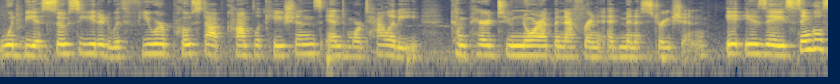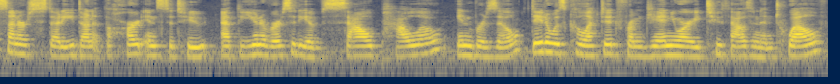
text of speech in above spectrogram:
would be associated with fewer post op complications and mortality compared to norepinephrine administration. It is a single center study done at the Heart Institute at the University of Sao Paulo in Brazil. Data was collected from January 2012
